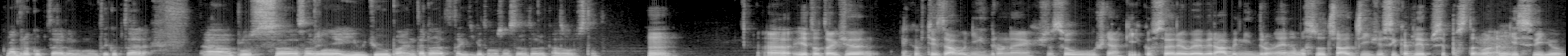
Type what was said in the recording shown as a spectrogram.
kvadrokopter nebo multikopter, plus samozřejmě YouTube a internet, tak díky tomu jsem se do toho dokázal dostat. Hmm. Je to tak, že jako v těch závodních dronech, že jsou už nějaký jako sériově vyráběný drony, nebo se to třeba dřív, že si každý prostě postavil nějaký hmm. svýho?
